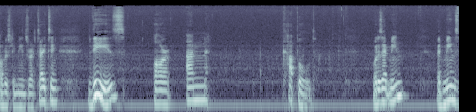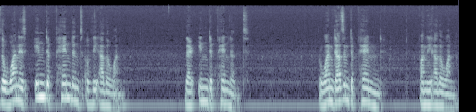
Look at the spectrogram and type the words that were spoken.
obviously means rotating. These are uncoupled. What does that mean? It means the one is independent of the other one. They're independent. The one doesn't depend on the other one.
